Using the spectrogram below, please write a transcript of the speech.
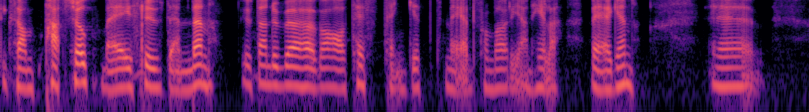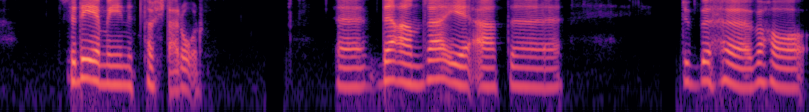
liksom patcha upp med i slutänden utan du behöver ha testtänket med från början hela vägen. Eh, så det är mitt första råd. Det andra är att du behöver ha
